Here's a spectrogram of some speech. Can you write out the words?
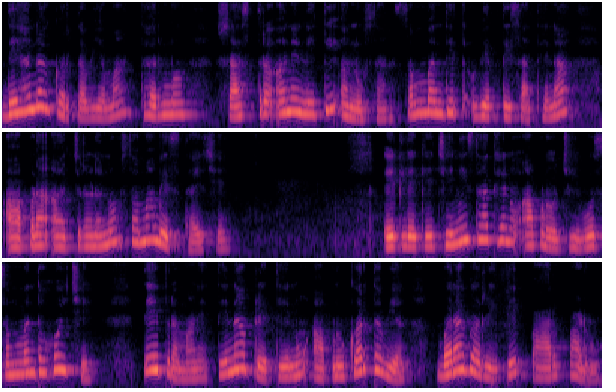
દેહના કર્તવ્યમાં ધર્મ, શાસ્ત્ર અને નીતિ અનુસાર સંબંધિત વ્યક્તિ સાથેના આપણા આચરણનો સમાવેશ થાય છે. એટલે કે જેની સાથેનો આપણો જેવો સંબંધ હોય છે, તે પ્રમાણે તેના પ્રત્યેનું આપણું કર્તવ્ય બરાબર રીતે પાર પાડવું.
